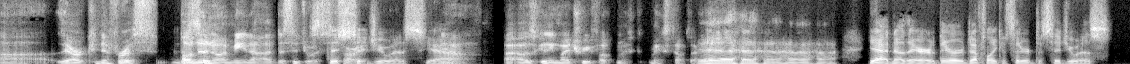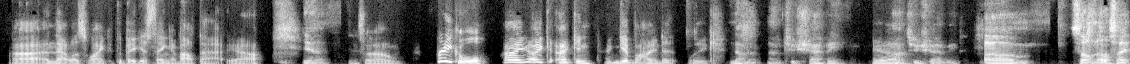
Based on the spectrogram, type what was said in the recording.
uh, they are coniferous. oh no, no, I mean uh, deciduous. Deciduous. Yeah. Yeah. I, I was getting my tree fuck mix, mixed up there. Yeah. yeah. No, they're they're definitely considered deciduous. Uh, and that was like the biggest thing about that. Yeah. Yeah, So pretty cool. I I, I can I can get behind it. Like, not not too shabby. yeah. Not too shabby. Um, something So- else I.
